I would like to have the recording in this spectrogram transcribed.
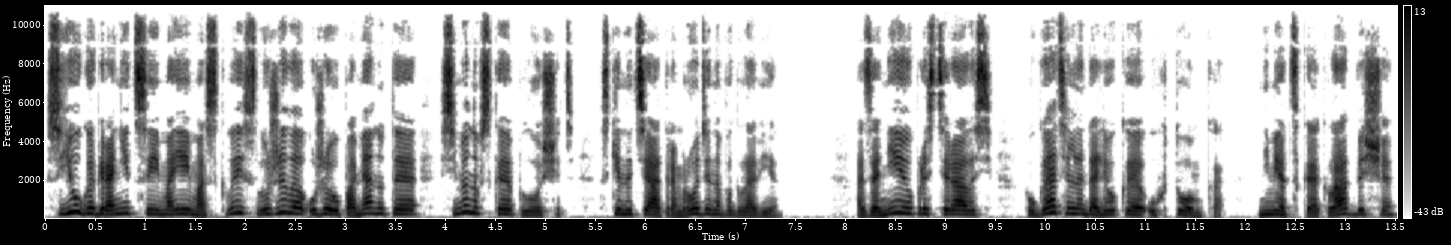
С юга границей моей Москвы служила уже упомянутая Семеновская площадь с кинотеатром «Родина» во главе, а за нею простиралась пугательно далекая Ухтомка, немецкое кладбище,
